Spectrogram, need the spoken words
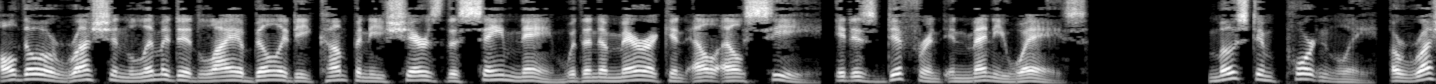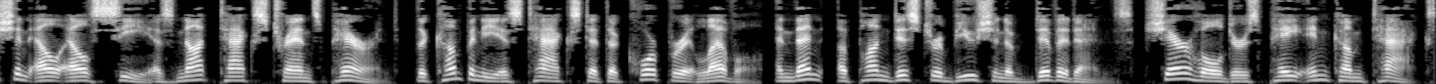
Although a Russian limited liability company shares the same name with an American LLC, it is different in many ways. Most importantly, a Russian LLC is not tax transparent, the company is taxed at the corporate level, and then, upon distribution of dividends, shareholders pay income tax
